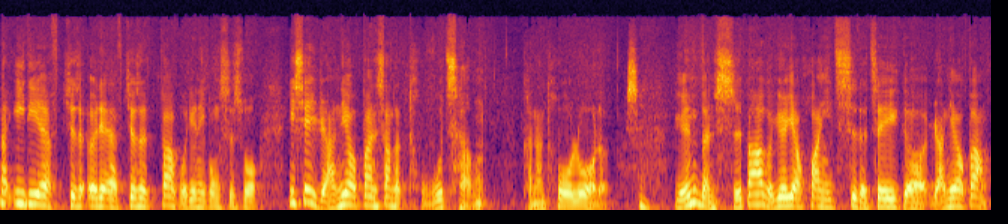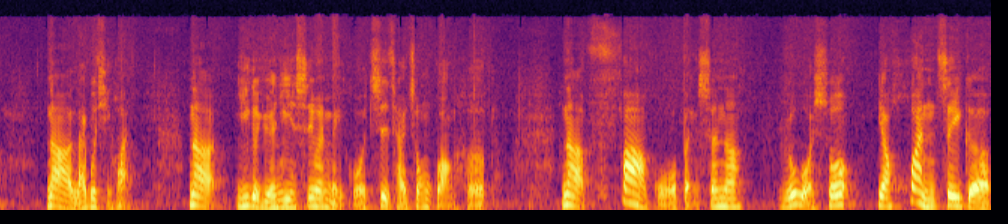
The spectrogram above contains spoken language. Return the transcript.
那 EDF 就是 EDF，就是法国电力公司说，一些燃料棒上的涂层可能脱落了。是原本十八个月要换一次的这一个燃料棒，那来不及换。那一个原因是因为美国制裁中广核。那法国本身呢，如果说要换这个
